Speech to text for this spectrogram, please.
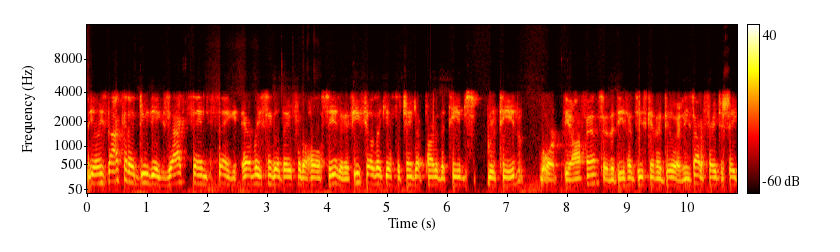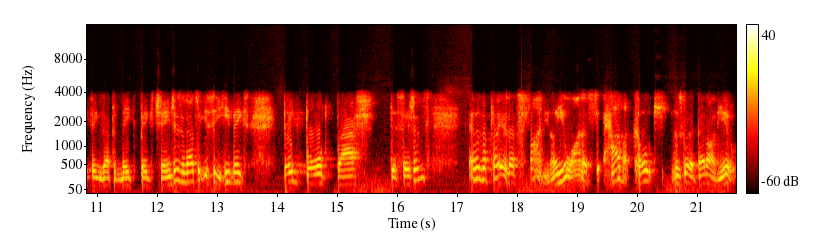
you know, he's not going to do the exact same thing every single day for the whole season. If he feels like he has to change up part of the team's routine or the offense or the defense, he's going to do it. And he's not afraid to shake things up and make big changes. And that's what you see. He makes big, bold, brash decisions. And as a player, that's fun. You know, you want to have a coach who's going to bet on you.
